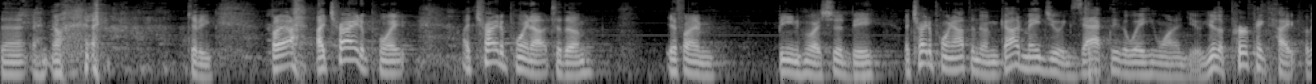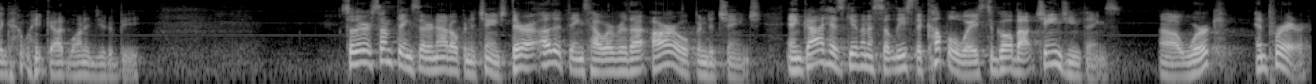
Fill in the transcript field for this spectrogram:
then no, kidding. But I, I try to point, I try to point out to them, if I'm being who I should be, I try to point out to them, God made you exactly the way He wanted you. You're the perfect height for the way God wanted you to be. So there are some things that are not open to change. There are other things, however, that are open to change. And God has given us at least a couple ways to go about changing things. Uh, work and prayer.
